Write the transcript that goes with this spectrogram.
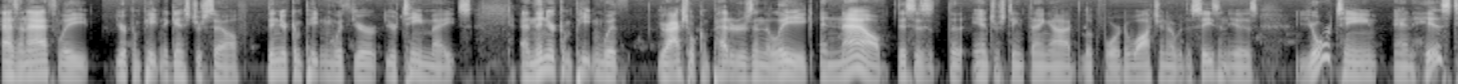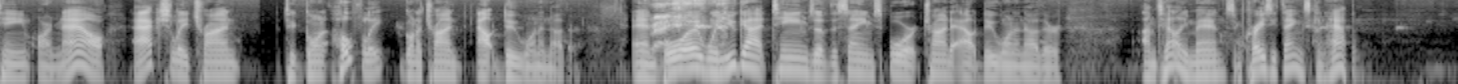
as an athlete you're competing against yourself, then you're competing with your your teammates, and then you're competing with your actual competitors in the league. And now this is the interesting thing I look forward to watching over the season is your team and his team are now actually trying to go hopefully going to try and outdo one another. And right. boy, when you got teams of the same sport trying to outdo one another, I'm telling you, man, some crazy things can happen.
